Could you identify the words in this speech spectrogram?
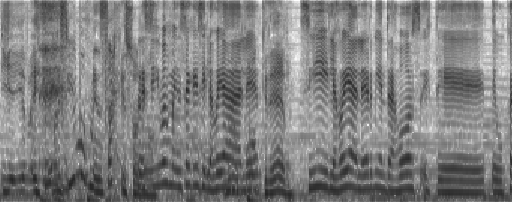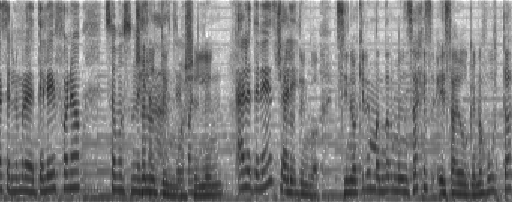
Y, y, este, recibimos mensajes o no. Recibimos mensajes y los voy a No leer. puedo creer. Sí, los voy a leer mientras vos este, te buscas el número de teléfono. Somos un Yo lo tengo. Yelen. Ah, ¿lo tenés? Yo Dale. lo tengo. Si nos quieren mandar mensajes, es algo que nos gusta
